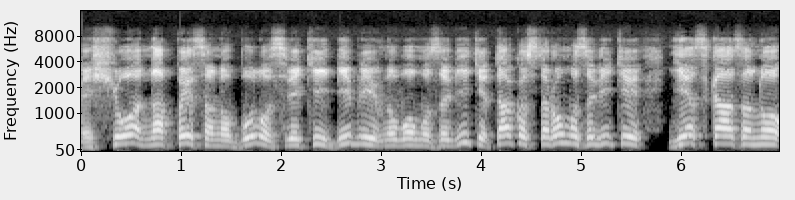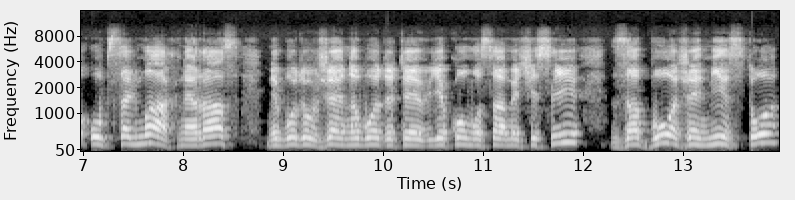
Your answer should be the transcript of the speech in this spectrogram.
е, що написано було в святій Біблії в Новому Завіті. Також в Старому Завіті є сказано у псальмах не раз, не буду вже наводити в якому саме числі, за Боже місто,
